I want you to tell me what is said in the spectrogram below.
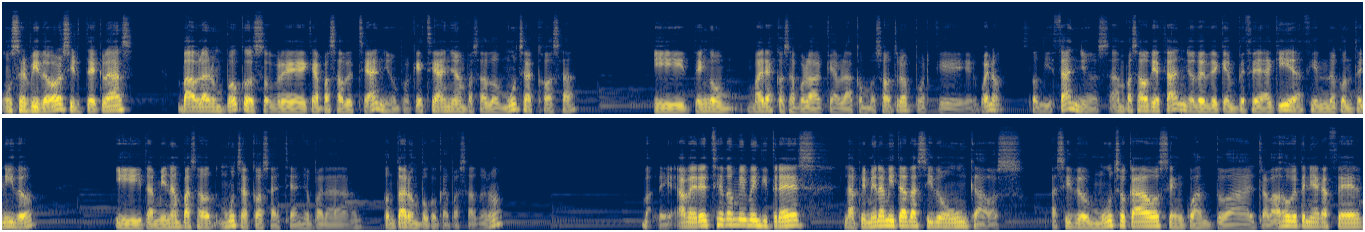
un servidor, Sir Teclas, va a hablar un poco sobre qué ha pasado este año, porque este año han pasado muchas cosas y tengo varias cosas por las que hablar con vosotros porque, bueno, son 10 años. Han pasado 10 años desde que empecé aquí haciendo contenido. Y también han pasado muchas cosas este año para contar un poco qué ha pasado, ¿no? Vale, a ver, este 2023, la primera mitad ha sido un caos. Ha sido mucho caos en cuanto al trabajo que tenía que hacer,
